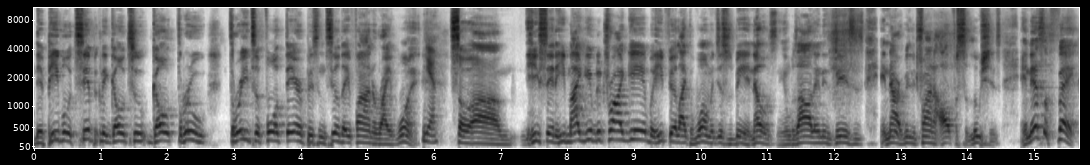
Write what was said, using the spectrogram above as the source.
That people typically go to go through three to four therapists until they find the right one. yeah. So um, he said he might give it a try again, but he felt like the woman just was being nosy and was all in his business and not really trying to offer solutions. And that's a fact.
